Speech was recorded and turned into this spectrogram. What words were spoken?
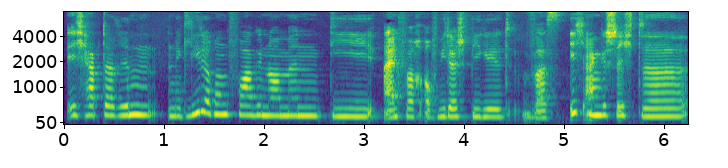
ich habe darin eine Gliederung vorgenommen, die einfach auch widerspiegelt, was ich an Geschichte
